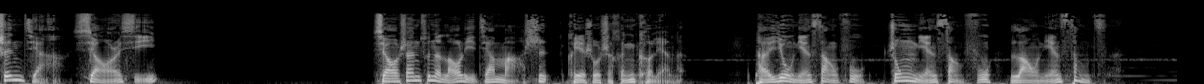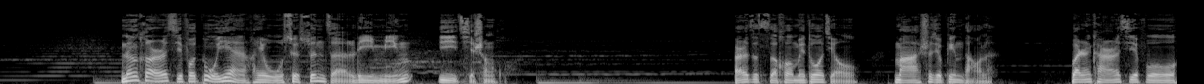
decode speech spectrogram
真假孝儿媳。小山村的老李家马氏可以说是很可怜了，他幼年丧父，中年丧夫，老年丧子。能和儿媳妇杜燕还有五岁孙子李明一起生活。儿子死后没多久，马氏就病倒了。外人看儿媳妇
